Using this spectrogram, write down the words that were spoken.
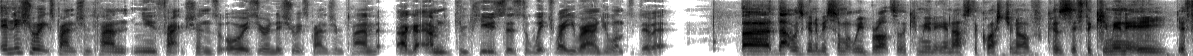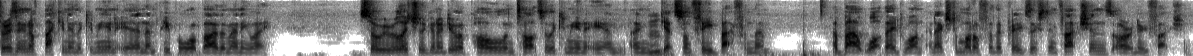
initial expansion plan new factions, or is your initial expansion plan? I, am confused as to which way round you want to do it. Uh, that was going to be something we brought to the community and asked the question of because if the community, if there isn't enough backing in the community, and then people won't buy them anyway. So we were literally going to do a poll and talk to the community and, and get some feedback from them about what they'd want: an extra model for the pre-existing factions or a new faction.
